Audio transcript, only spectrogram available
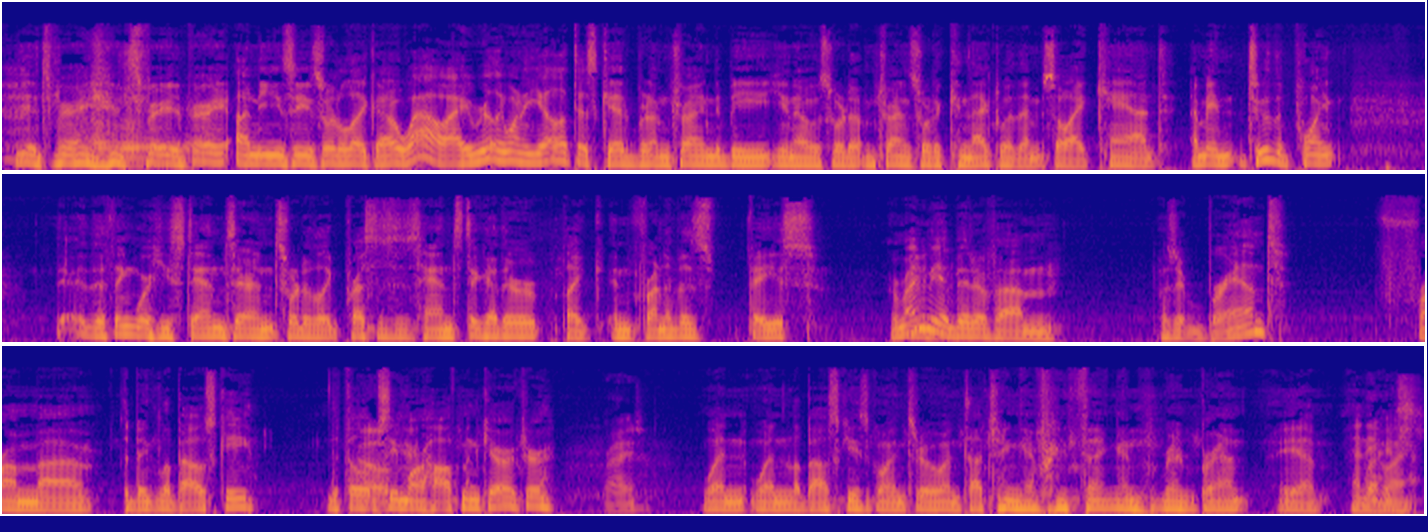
It's very, it's very, very uneasy. Sort of like, oh wow, I really want to yell at this kid, but I'm trying to be, you know, sort of, I'm trying to sort of connect with him, so I can't. I mean, to the point, the the thing where he stands there and sort of like presses his hands together, like in front of his face, reminded me a bit of, um, was it Brandt from uh, The Big Lebowski, the Philip Oh, okay. Seymour Hoffman character? right. when when Lebowski's going through and touching everything and Brent Brandt. Yeah. Anyway, Right.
